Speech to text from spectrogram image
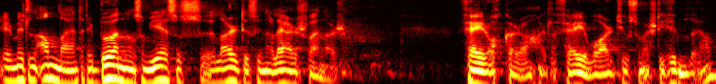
er mittelen anna enn den bønnen som Jesus lærte sina lærersvenner. Fær okkara, eller fær var til som erst i himmelen. Ja.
